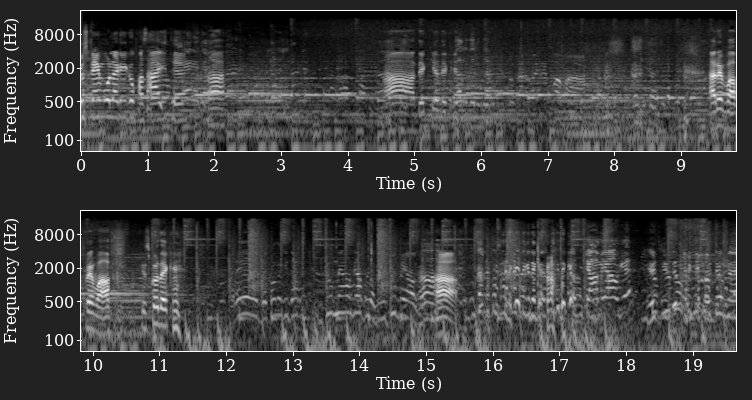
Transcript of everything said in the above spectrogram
उस टाइम वो लड़की को फंसा ही थे। हाँ। हाँ देखिए देखिए। अरे बाप रे बाप किसको देखें? अरे देखो किधर यूट्यूब में आओगे आप लोग यूट्यूब में आओगे। हाँ। क्या में आओगे यूट्यूब यूट्यूब में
